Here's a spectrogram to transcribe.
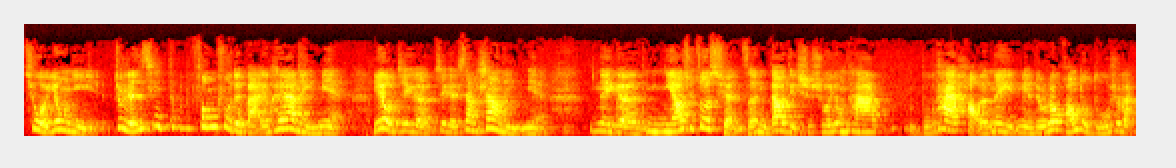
去我用你，就人性特别丰富，对吧？有黑暗的一面，也有这个这个向上的一面。那个你你要去做选择，你到底是说用它不太好的那一面，比如说黄赌毒是吧？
